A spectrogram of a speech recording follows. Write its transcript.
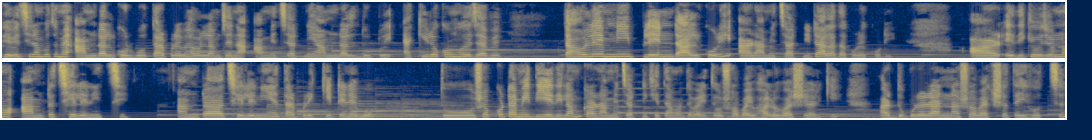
ভেবেছিলাম প্রথমে আমডাল করব, তারপরে ভাবলাম যে না, আমের চাটনি আমডাল দুটোই একই রকম হয়ে যাবে। তাহলে এমনি প্লেন ডাল করি আর আমের চাটনিটা আলাদা করে করি। আর এদিকে ওই জন্য আমটা ছেলে নিচ্ছি। আমটা ছেলে নিয়ে তারপরে কেটে নেব। তো সবকটা আমি দিয়ে দিলাম, কারণ আমের চাটনি খেতে আমাদের বাড়িতেও সবাই ভালোবাসে আর কি। আর দুপুরে রান্না সব একসাথেই হচ্ছে।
